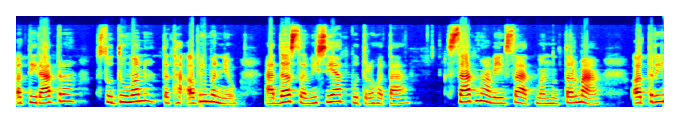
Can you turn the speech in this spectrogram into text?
અતિરાત્ર, સુધુમન તથા અભિમન્યુ આ દસ વિષયાત પુત્રો હતા. સાતમા વેવસાત મંતરમાં અત્રિ,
